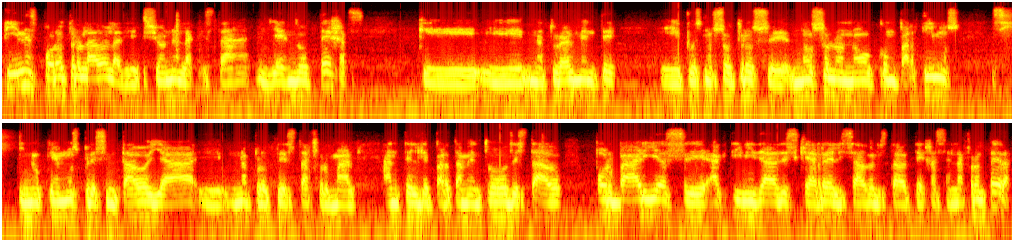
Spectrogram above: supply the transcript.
tienes por otro lado la dirección en la que está yendo Texas, que naturalmente, pues nosotros no solo no compartimos, sino que hemos presentado ya una protesta formal ante el Departamento de Estado por varias eh, actividades que ha realizado el Estado de Texas en la frontera.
